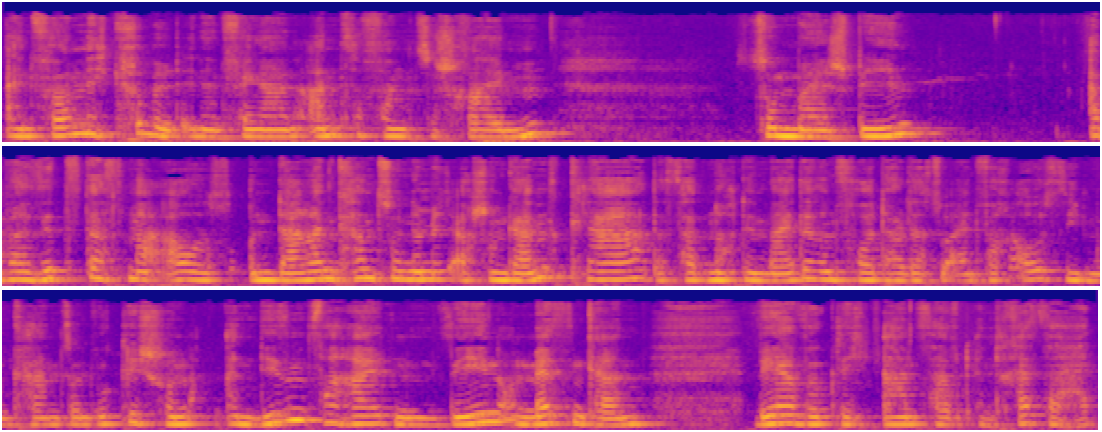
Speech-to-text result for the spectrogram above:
einen förmlich kribbelt in den Fingern, anzufangen zu schreiben. Zum Beispiel aber sitz das mal aus. Und daran kannst du nämlich auch schon ganz klar, das hat noch den weiteren Vorteil, dass du einfach aussieben kannst und wirklich schon an diesem Verhalten sehen und messen kannst, wer wirklich ernsthaft Interesse hat,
